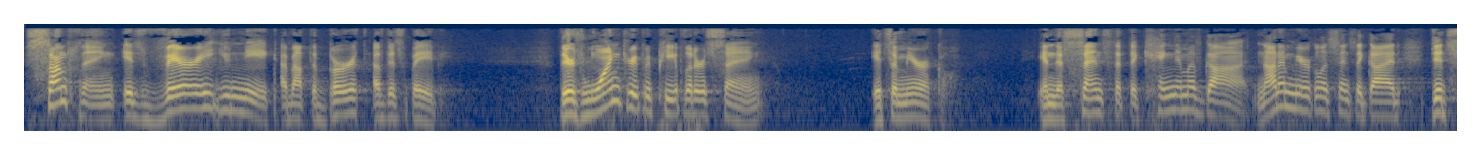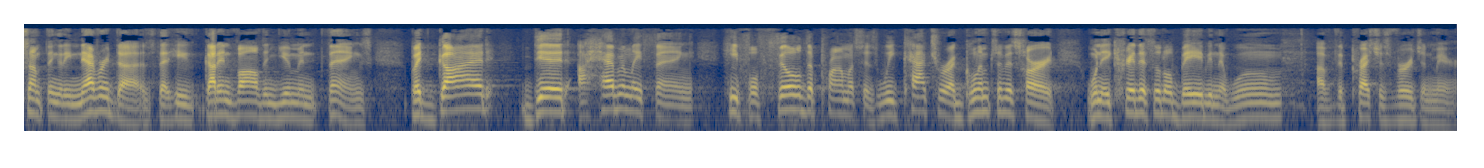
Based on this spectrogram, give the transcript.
something is very unique about the birth of this baby. There's one group of people that are saying it's a miracle in the sense that the kingdom of God, not a miracle in the sense that God did something that he never does, that he got involved in human things, but God did a heavenly thing. He fulfilled the promises. We capture a glimpse of his heart when he created this little baby in the womb of the precious Virgin Mary.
